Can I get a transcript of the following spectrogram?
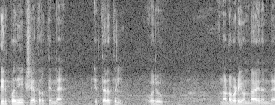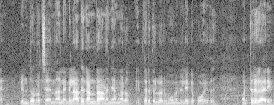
തിരുപ്പതി ക്ഷേത്രത്തിന് ഇത്തരത്തിൽ ഒരു നടപടി ഉണ്ടായതിന്റെ പിന്തുടർച്ച എന്ന അല്ലെങ്കിൽ അത് കണ്ടാണ് ഞങ്ങളും ഇത്തരത്തിലുള്ള ഒരു മൂവ്മെന്റിലേക്ക് പോയത്. മറ്റൊരു കാര്യം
